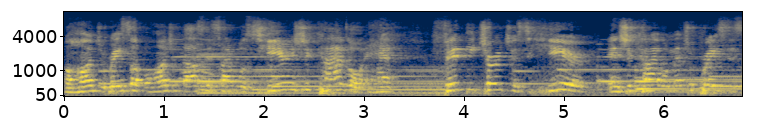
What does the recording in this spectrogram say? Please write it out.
hundred, raise up hundred thousand disciples here in Chicago and have 50 churches here in Chicago, Metro Praises,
